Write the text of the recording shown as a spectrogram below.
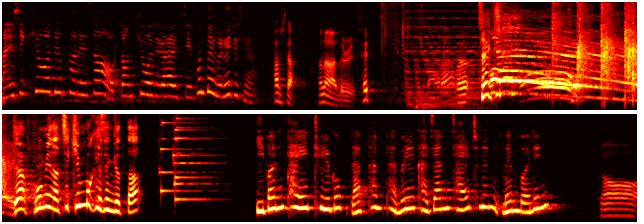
간식 키워드 판에서 어떤 키워드를 할지 선택을 해주세요. 갑시다. 하나, 둘, 셋. 치킨! 야 봄이나 치킨 먹게 생겼다. 이번 타이틀곡 라팜팜을 가장 잘 추는 멤버는 어,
